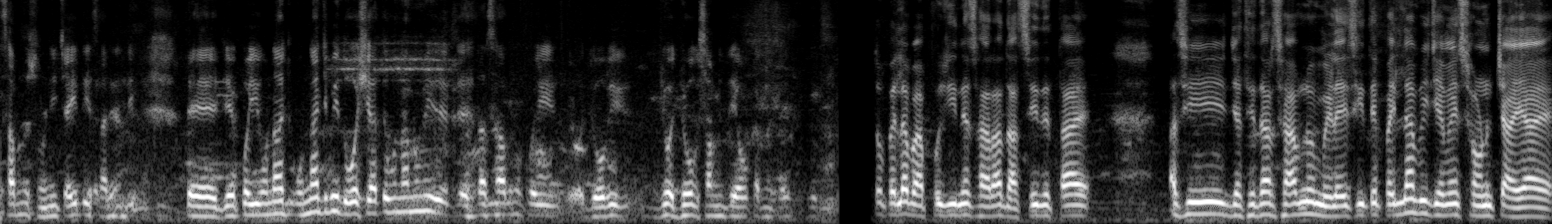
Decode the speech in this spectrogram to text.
ਸਾਹਿਬ ਨੂੰ ਸੁਣਨੀ ਚਾਹੀਦੀ ਸਾਰਿਆਂ ਦੀ ਤੇ ਜੇ ਕੋਈ ਉਹਨਾਂ 'ਚ ਉਹਨਾਂ 'ਚ ਵੀ ਦੋਸ਼ ਹੈ ਤੇ ਉਹਨਾਂ ਨੂੰ ਵੀ ਜਥੇਦਾਰ ਸਾਹਿਬ ਨੂੰ ਕੋਈ ਜੋ ਵੀ ਜੋ ਯੋਗ ਸਮਝਦੇ ਉਹ ਕਰਨਾ ਚਾਹੀਦਾ। ਤੋਂ ਪਹਿਲਾਂ ਬਾਪੂ ਜੀ ਨੇ ਸਾਰਾ ਦੱਸ ਹੀ ਦਿੱਤਾ ਹੈ। ਅਸੀਂ ਜਥੇਦਾਰ ਸਾਹਿਬ ਨੂੰ ਮਿਲੇ ਸੀ ਤੇ ਪਹਿਲਾਂ ਵੀ ਜਿਵੇਂ ਸੁਣ ਚ ਆਇਆ ਹੈ,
